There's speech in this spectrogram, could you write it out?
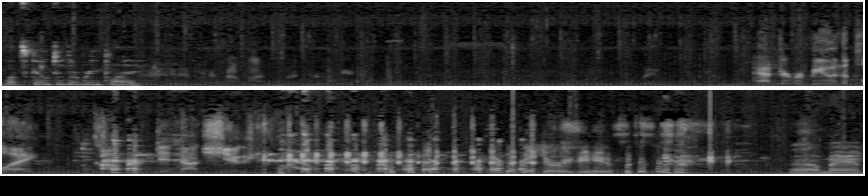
Let's go to the replay. After reviewing the play, Copper did not shoot. After official review. Oh man.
